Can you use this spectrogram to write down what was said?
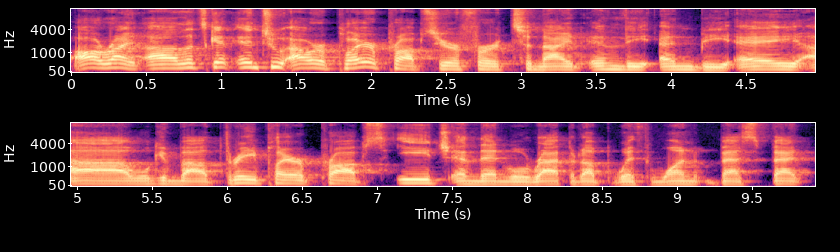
All right, uh, let's get into our player props here for tonight in the NBA. Uh, we'll give about three player props each, and then we'll wrap it up with one best bet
